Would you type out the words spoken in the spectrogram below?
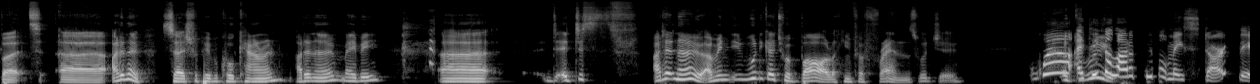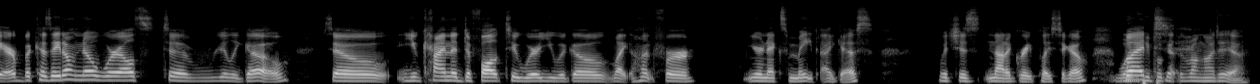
But uh, I don't know. Search for people called Karen. I don't know. Maybe uh, it just. I don't know. I mean, you wouldn't go to a bar looking for friends, would you? Well, I think a lot of people may start there because they don't know where else to really go. So, you kinda default to where you would go, like, hunt for your next mate, I guess, which is not a great place to go. Won't But, people get the wrong idea?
